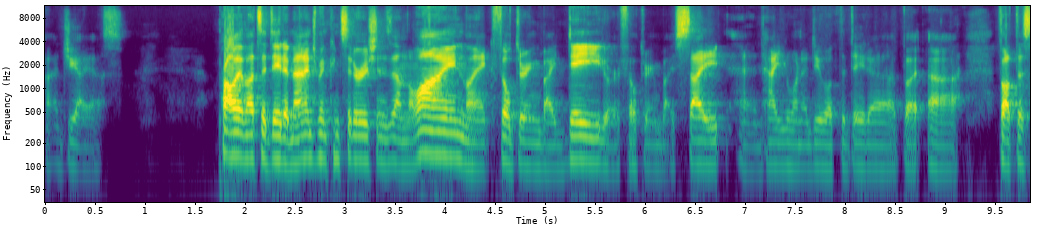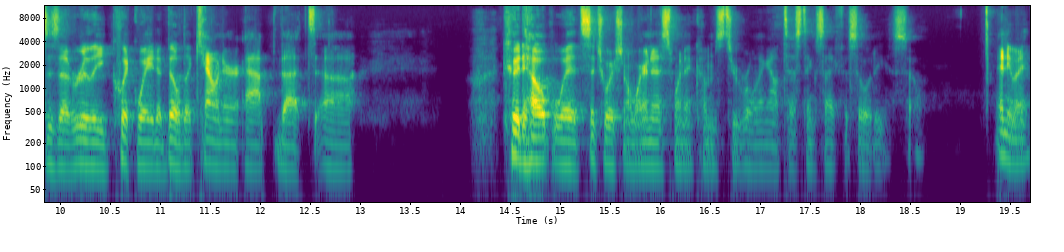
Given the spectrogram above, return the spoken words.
uh, GIS. Probably lots of data management considerations down the line, like filtering by date or filtering by site and how you want to deal with the data. But uh, thought this is a really quick way to build a counter app that uh, could help with situational awareness when it comes to rolling out testing site facilities. So anyway,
